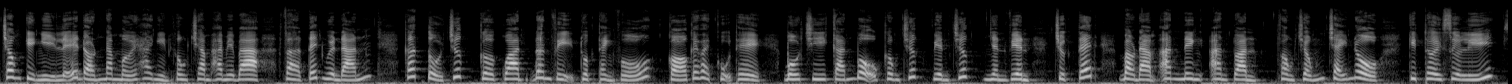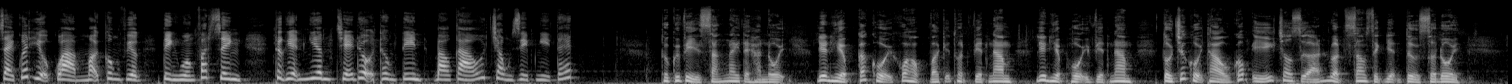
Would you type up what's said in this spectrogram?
Trong kỳ nghỉ lễ đón năm mới 2023 và Tết Nguyên đán, các tổ chức, cơ quan, đơn vị thuộc thành phố có kế hoạch cụ thể bố trí cán bộ, công chức, viên chức, nhân viên trực Tết bảo đảm an ninh, an toàn, phòng chống cháy nổ, kịp thời xử lý, giải quyết hiệu quả mọi công việc, tình huống phát sinh, thực hiện nghiêm chế độ thông tin, báo cáo trong dịp nghỉ Tết. Thưa quý vị, sáng nay tại Hà Nội, Liên hiệp các hội khoa học và kỹ thuật Việt Nam, Liên hiệp hội Việt Nam tổ chức hội thảo góp ý cho dự án luật giao dịch điện tử sửa đổi.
